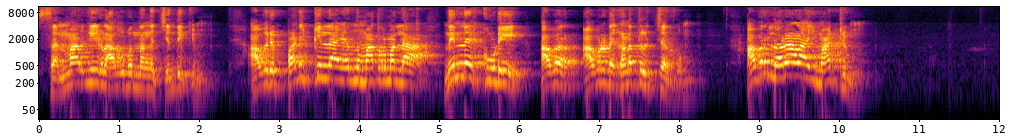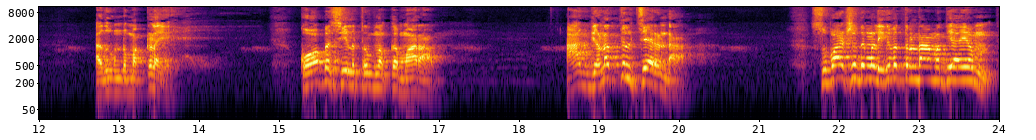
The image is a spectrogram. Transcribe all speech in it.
സന്മാർഗികളാകുമെന്ന് അങ്ങ് ചിന്തിക്കും. അവർ പഠിക്കില്ല എന്ന് മാത്രമല്ല നിന്നെ കൂടി അവർ അവരുടെ ഗണത്തിൽ ചേർക്കും. അവരിൽ ഒരാളായി മാറ്റും. അതുകൊണ്ട് മക്കളെ കോപശീലത്തിൽ നിന്നൊക്കെ മാറാം. ആ ഗണത്തിൽ ചേരണ്ട. സുഭാഷിതങ്ങൾ ഇരുപത്തിരണ്ടാം അധ്യായം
